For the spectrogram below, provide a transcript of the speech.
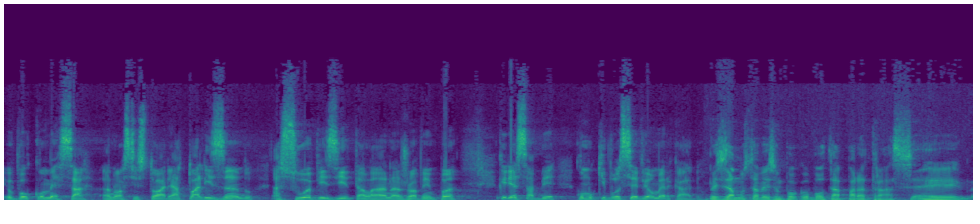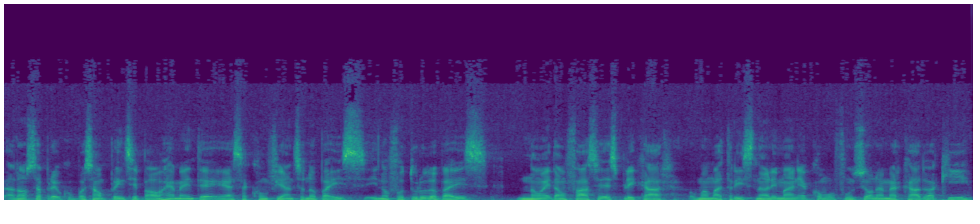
eu vou começar a nossa história atualizando a sua visita lá na Jovem Pan. Eu queria saber como que você vê o mercado. Precisamos talvez um pouco voltar para trás. É, a nossa preocupação principal realmente é essa confiança no país e no futuro do país não é tão fácil explicar uma matriz na Alemanha como funciona o mercado aqui,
